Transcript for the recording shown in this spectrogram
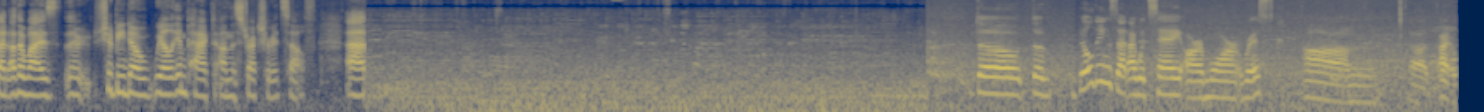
but otherwise there should be no real impact on the structure itself. Uh, the, the buildings that I would say are more risk, um, uh, are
